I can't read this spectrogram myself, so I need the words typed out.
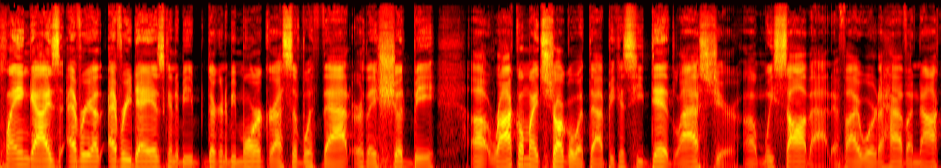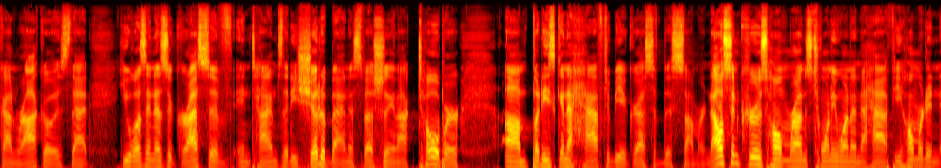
playing guys every every day is going to be they're going to be more aggressive with that, or they should be. Uh, Rocco might struggle with that because he did last year. Um, we saw that. If I were to have a knock on Rocco, is that he wasn't as aggressive in times that he should have been, especially in October. Um, but he's going to have to be aggressive this summer. Nelson Cruz home runs 21 and a half. He homered in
